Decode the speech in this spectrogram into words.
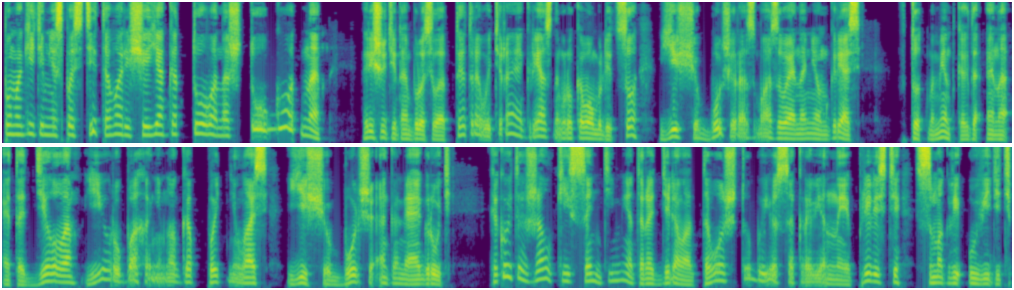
помогите мне спасти товарища, я готова на что угодно!» Решительно бросила Тетра, вытирая грязным рукавом лицо, еще больше размазывая на нем грязь. В тот момент, когда она это делала, ее рубаха немного поднялась, еще больше оголяя грудь. Какой-то жалкий сантиметр отделял от того, чтобы ее сокровенные прелести смогли увидеть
